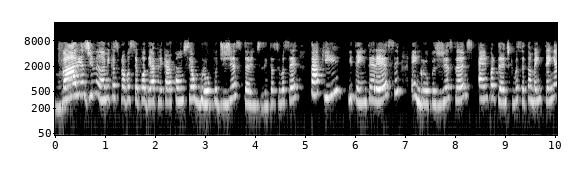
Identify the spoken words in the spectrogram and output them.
Várias dinâmicas para você poder aplicar com o seu grupo de gestantes. Então, se você está aqui e tem interesse em grupos de gestantes, é importante que você também tenha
